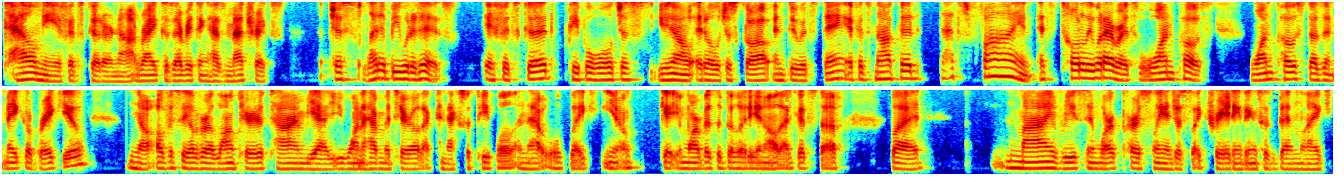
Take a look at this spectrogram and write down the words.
tell me if it's good or not, right? Because everything has metrics. Just let it be what it is. If it's good, people will just, you know, it'll just go out and do its thing. If it's not good, that's fine. It's totally whatever. It's one post. One post doesn't make or break you. You know, obviously over a long period of time, yeah, you want to have material that connects with people and that will like, you know, get you more visibility and all that good stuff. But my recent work personally and just like creating things has been like,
